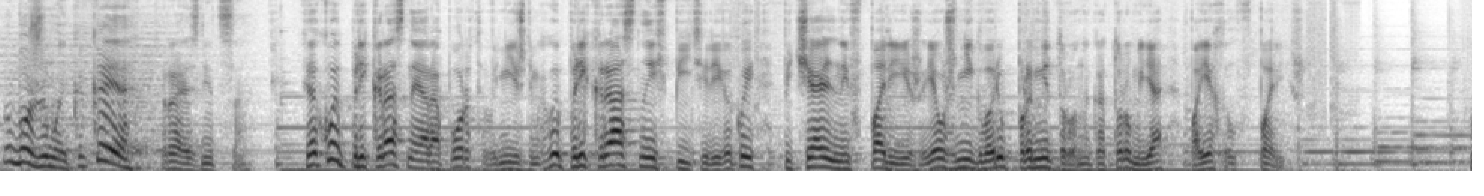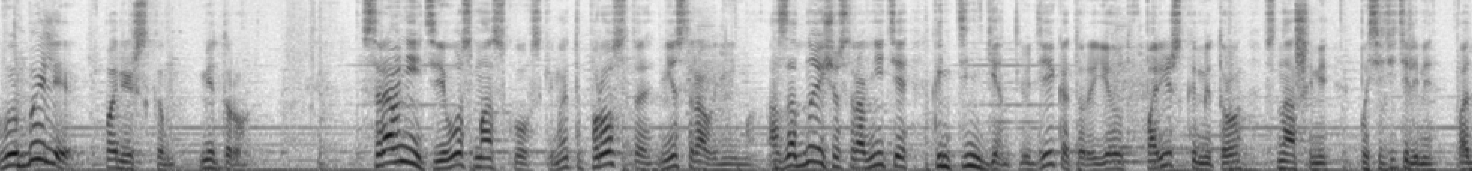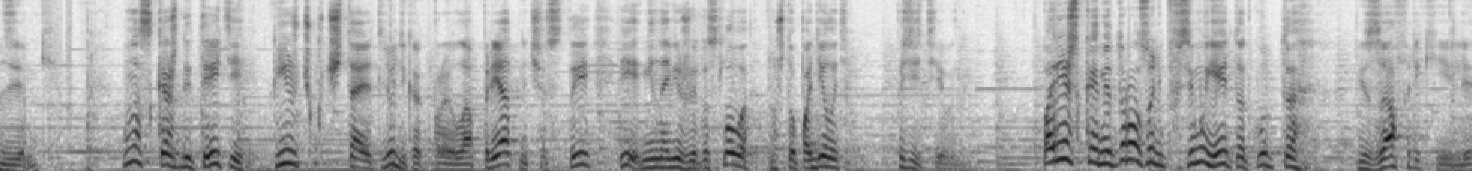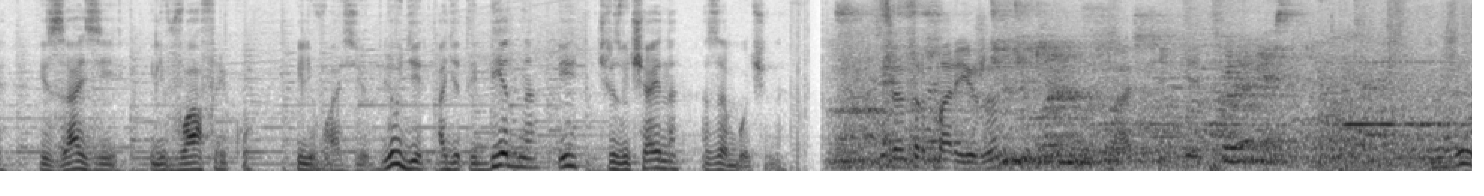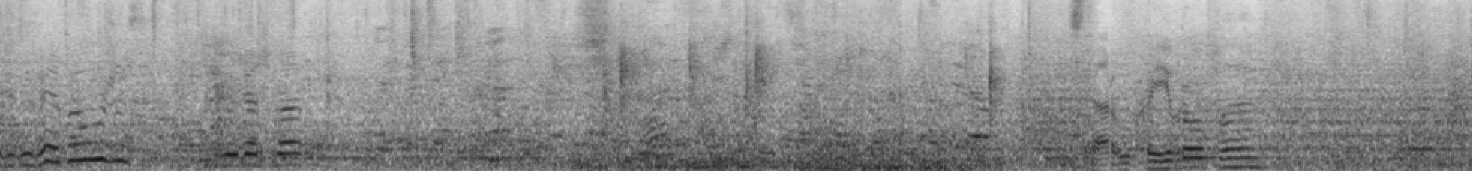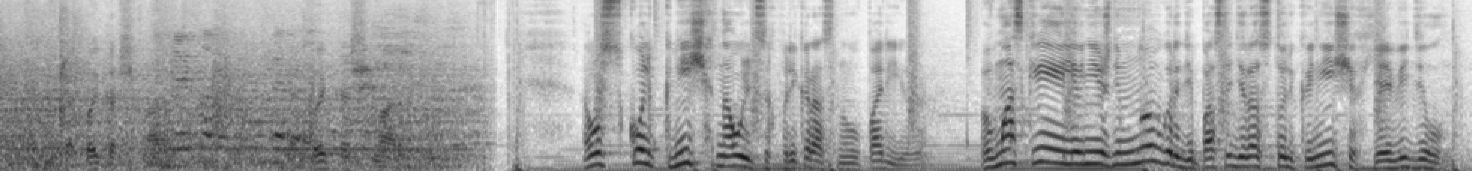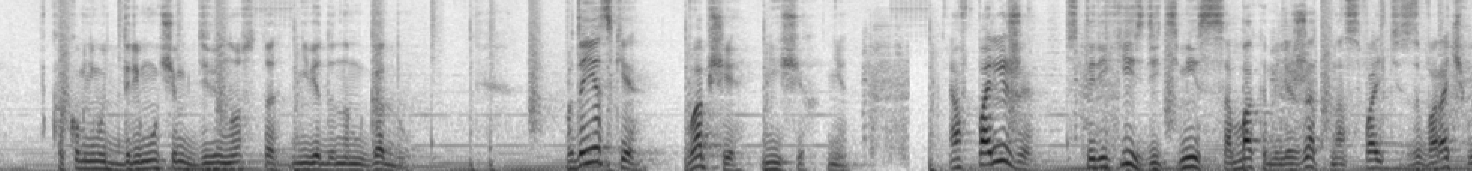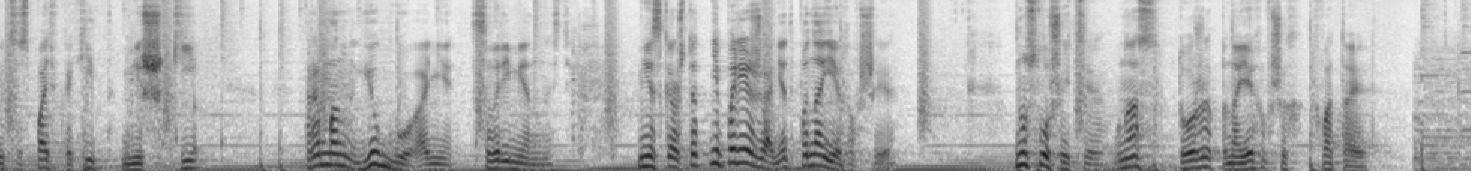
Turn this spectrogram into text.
Ну, боже мой, какая разница? Какой прекрасный аэропорт в Нижнем, какой прекрасный в Питере, какой печальный в Париже. Я уже не говорю про метро, на котором я поехал в Париж. Вы были в парижском метро? Сравните его с московским. Это просто несравнимо. А заодно еще сравните контингент людей, которые едут в парижском метро с нашими посетителями подземки. У нас каждый третий книжечку читает люди, как правило, опрятны, чисты. И ненавижу это слово, но что поделать, позитивны. Парижское метро, судя по всему, едет откуда-то из Африки или из Азии, или в Африку, или в Азию. Люди одеты бедно и чрезвычайно озабочены. Центр Парижа. Офигеть. Это ужас. Какой кошмар. Старуха Европа. Какой кошмар. Какой кошмар. А уж сколько нищих на улицах прекрасного Парижа. В Москве или в Нижнем Новгороде последний раз столько нищих я видел в каком-нибудь дремучем 90 неведанном году. В Донецке вообще нищих нет. А в Париже старики с детьми, с собаками лежат на асфальте, заворачиваются спать в какие-то мешки. Роман Юго, а не современность. Мне скажут, это не парижане, это понаехавшие. Ну, слушайте, у нас тоже понаехавших хватает.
